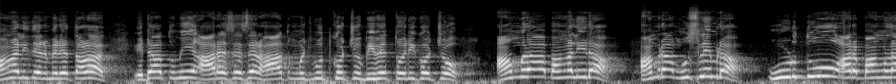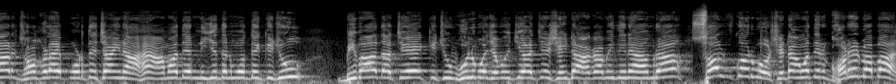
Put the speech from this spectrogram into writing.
বাঙালিদের মেরে তাড়াক। এটা তুমি আর এর হাত মজবুত করছ, বিভেদ তৈরি করছ। আমরা বাঙালিরা, আমরা মুসলিমরা উর্দু আর বাংলার ঝগড়ায় পড়তে চাই না। হ্যাঁ আমাদের নিজেদের মধ্যে কিছু বিবাদ আছে, কিছু ভুল বোঝাবুঝি আছে সেইটা আগামী দিনে আমরা সলভ করব। সেটা আমাদের ঘরের ব্যাপার।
